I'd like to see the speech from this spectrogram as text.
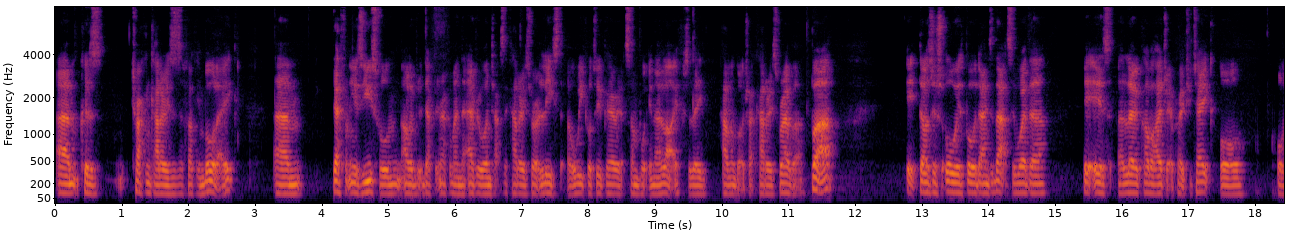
because tracking calories is a fucking ball ache. Um, definitely is useful, and I would definitely recommend that everyone tracks their calories for at least a week or two period at some point in their life, so they haven't got to track calories forever. But it does just always boil down to that. So whether it is a low carbohydrate approach you take, or or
